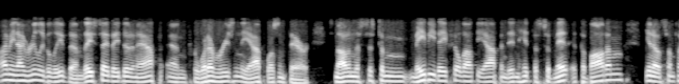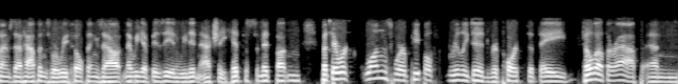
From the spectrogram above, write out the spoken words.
I mean, I really believe them. They say they did an app and for whatever reason the app wasn't there. It's not in the system. Maybe they filled out the app and didn't hit the submit at the bottom. You know, sometimes that happens where we fill things out and then we get busy and we didn't actually hit the submit button. But there were ones where people really did report that they filled out their app and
